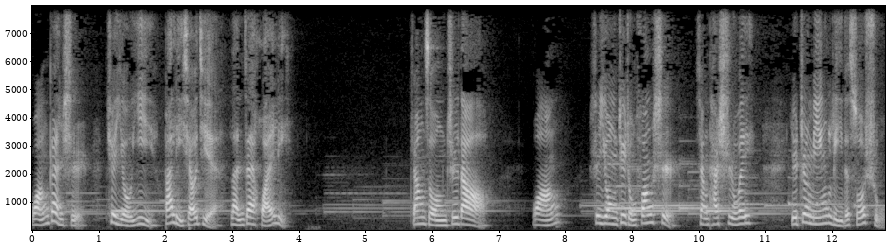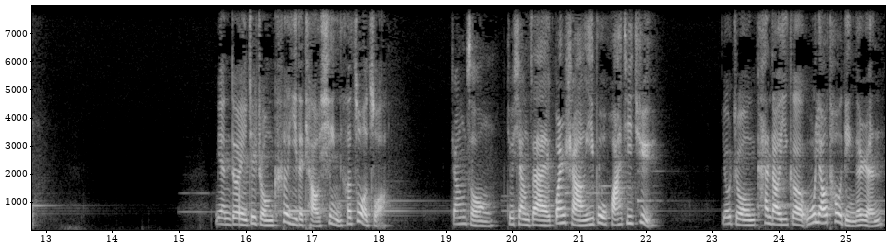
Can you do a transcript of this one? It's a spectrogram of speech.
王干事却有意把李小姐揽在怀里。张总知道王是用这种方式向他示威，也证明李的所属。面对这种刻意的挑衅和做作，张总就像在观赏一部滑稽剧，有种看到一个无聊透顶的人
